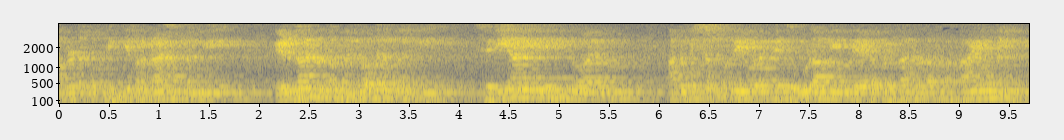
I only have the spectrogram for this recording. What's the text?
അവരുടെ ബുദ്ധിക്ക് പ്രകാശം നൽകി എഴുതാനുള്ള പ്രചോദനം നൽകി ശരിയായി ഗ്രഹിക്കുവാനും അത് വിശ്വസ്തയോടെ തെറ്റുകൂടാതെയും രേഖപ്പെടുത്താനുള്ള സഹായവും നൽകി.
